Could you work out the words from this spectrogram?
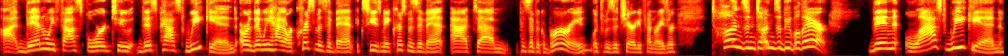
Uh, then we fast forward to this past weekend, or then we had our Christmas event, excuse me, Christmas event at um, Pacifica Brewery, which was a charity fundraiser. Tons and tons of people there. Then last weekend,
